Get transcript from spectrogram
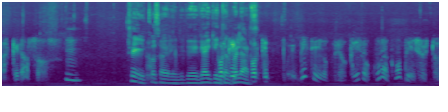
asquerosos. Mm. Sí, cosas que, hay que interpelar. Porque, viste, digo, pero qué locura, ¿cómo pienso esto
